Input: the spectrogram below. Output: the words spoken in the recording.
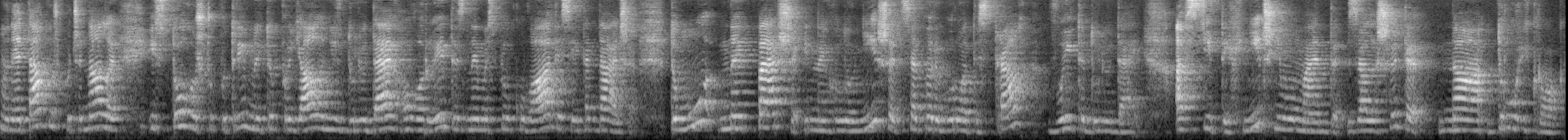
Вони також починали із того, що потрібно йти проявленість до людей, говорити з ними, спілкуватися і так далі. Тому найперше і найголовніше це перебороти страх, вийти до людей. А всі технічні моменти залишити на другий крок.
